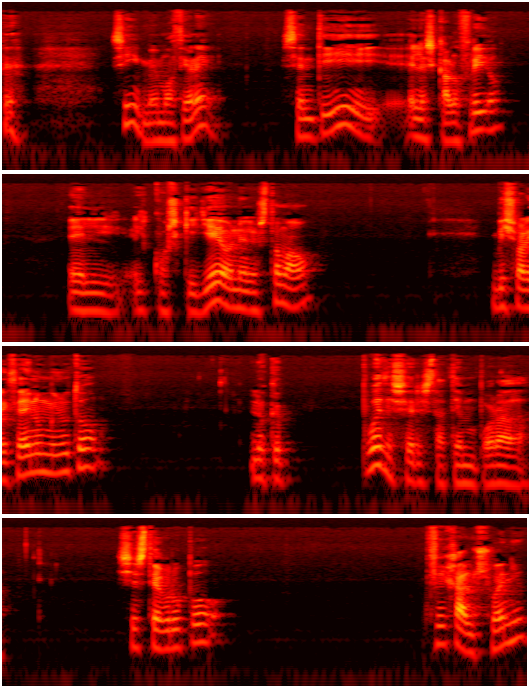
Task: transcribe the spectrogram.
sí, me emocioné. Sentí el escalofrío, el, el cosquilleo en el estómago. Visualicé en un minuto lo que puede ser esta temporada. Si este grupo fija el sueño,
